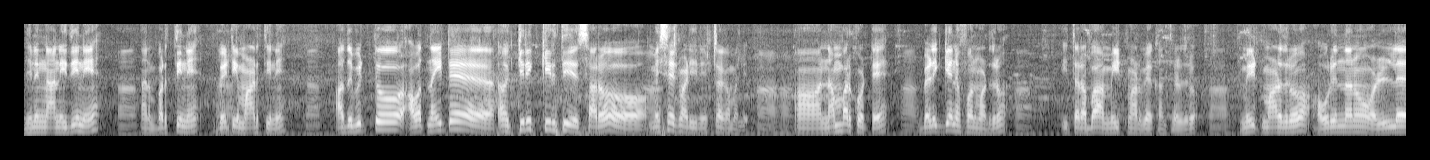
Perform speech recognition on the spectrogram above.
ನಿನಗೆ ನಾನು ಇದ್ದೀನಿ ನಾನು ಬರ್ತೀನಿ ಭೇಟಿ ಮಾಡ್ತೀನಿ. ಅದು ಬಿಟ್ಟು ಅವತ್ತು ನೈಟೇ ಕಿರಿಕ್ ಕಿರ್ತಿ ಸಾರು ಮೆಸೇಜ್ ಮಾಡಿದ್ದೀನಿ ಇನ್ಸ್ಟಾಗ್ರಾಮಲ್ಲಿ ನಂಬರ್ ಕೊಟ್ಟೆ. ಬೆಳಿಗ್ಗೆನೆ ಫೋನ್ ಮಾಡಿದ್ರು. ಈ ಥರ ಬಾ ಮೀಟ್ ಮಾಡ್ಬೇಕಂತ ಹೇಳಿದ್ರು. ಮೀಟ್ ಮಾಡಿದ್ರು ಅವರಿಂದನೂ ಒಳ್ಳೆ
